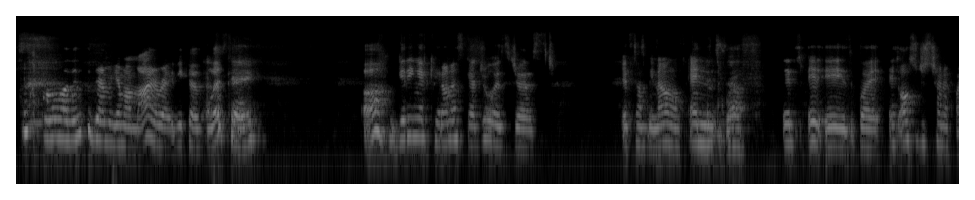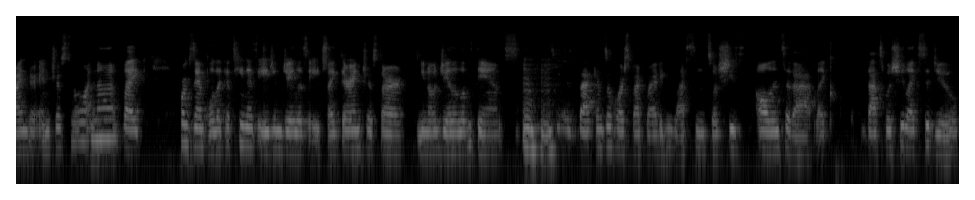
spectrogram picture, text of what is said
scroll on Instagram and get my mind right because listen, okay. oh, getting a kid on a schedule is just it's something else. And it's rough. It's it is, but it's also just trying to find their interest and whatnot. Like for example, like Atina's age and Jayla's age, like their interests are, you know, Jayla loves dance. Mm-hmm. back into horseback riding lessons. So she's all into that. Like that's what she likes to do.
